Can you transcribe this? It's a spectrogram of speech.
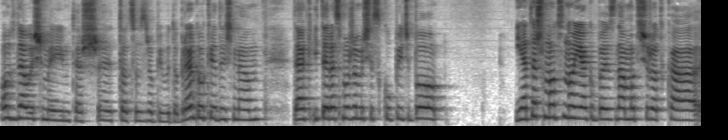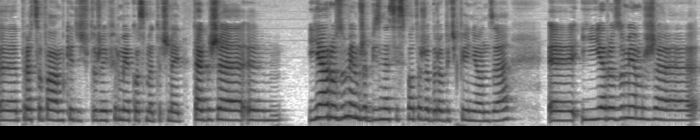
Oddałyśmy im też e, to, co zrobiły dobrego kiedyś nam, tak? I teraz możemy się skupić, bo ja też mocno jakby znam od środka, y, pracowałam kiedyś w dużej firmie kosmetycznej, także ja rozumiem, że biznes jest po to, żeby robić pieniądze y, i ja rozumiem, że,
